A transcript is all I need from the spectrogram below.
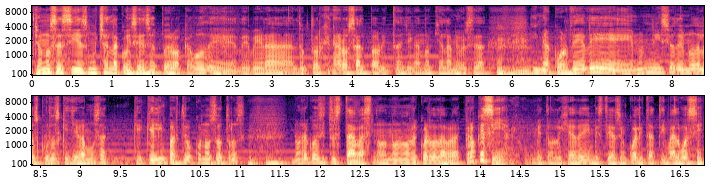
yo no sé si es mucha la coincidencia, pero acabo de, ver al doctor Genaro Salpa ahorita llegando aquí a la universidad y me acordé de en un inicio de uno de los cursos que llevamos a, que, él impartió con nosotros. No recuerdo si tú estabas, no, no, no recuerdo la verdad. Creo que sí, amigo, metodología de investigación cualitativa, algo así.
